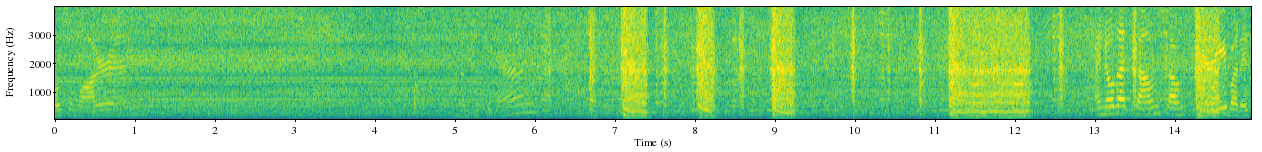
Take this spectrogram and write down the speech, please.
throw some water in. And then push again. I know that sound sounds scary, but it's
